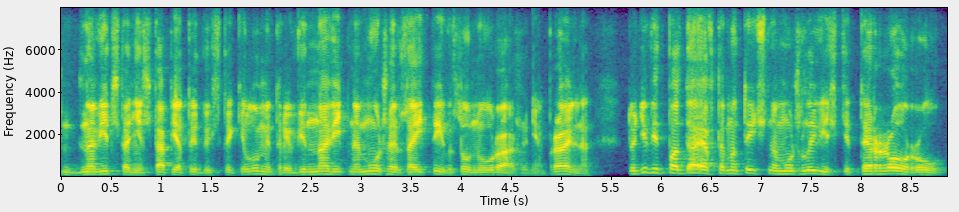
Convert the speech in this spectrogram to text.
на відстані 150 кілометрів, він навіть не може зайти в зону ураження. Правильно? Тоді відпадає автоматично можливість терору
